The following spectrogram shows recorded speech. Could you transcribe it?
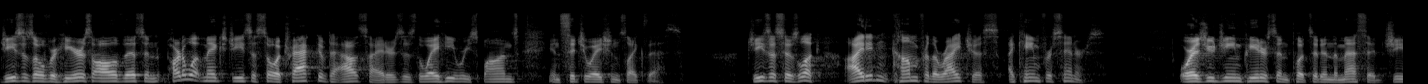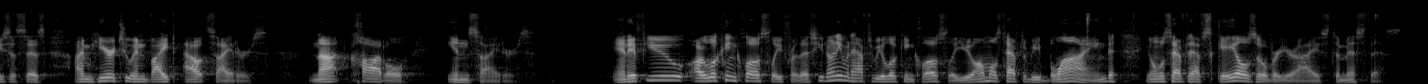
Jesus overhears all of this, and part of what makes Jesus so attractive to outsiders is the way he responds in situations like this. Jesus says, Look, I didn't come for the righteous, I came for sinners. Or as Eugene Peterson puts it in the message, Jesus says, I'm here to invite outsiders, not coddle insiders. And if you are looking closely for this, you don't even have to be looking closely. You almost have to be blind. You almost have to have scales over your eyes to miss this.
